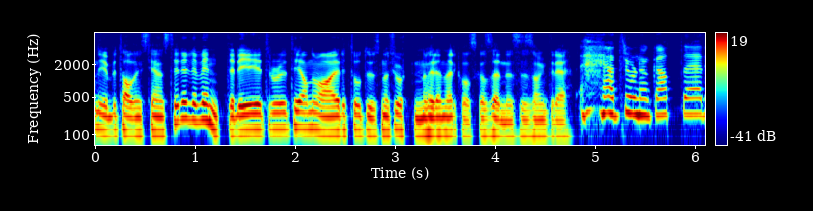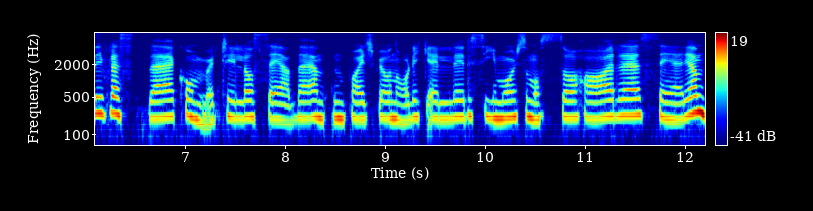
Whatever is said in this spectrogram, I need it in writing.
nye betalingstjenester, eller venter de tror du, til januar 2014 når NRK skal sende sesong tre? Jeg tror nok at de fleste kommer til å se det enten på HBO Nordic eller Seymour, som også har eh, serien.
